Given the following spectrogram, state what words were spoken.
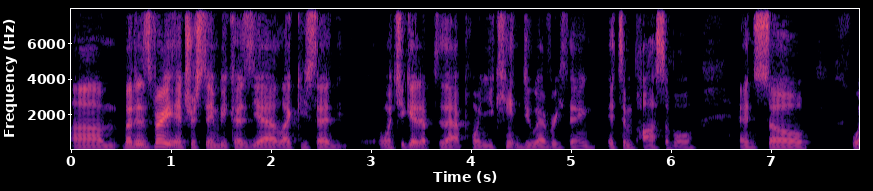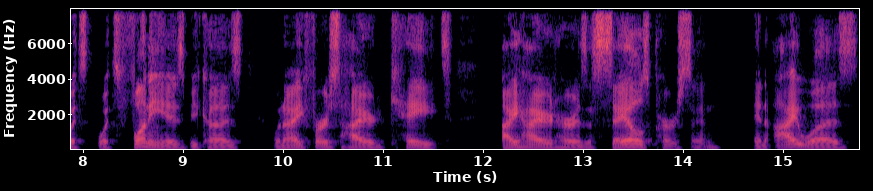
Um, but it's very interesting because yeah, like you said, once you get up to that point, you can't do everything. It's impossible. And so what's what's funny is because when I first hired Kate, I hired her as a salesperson and I was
